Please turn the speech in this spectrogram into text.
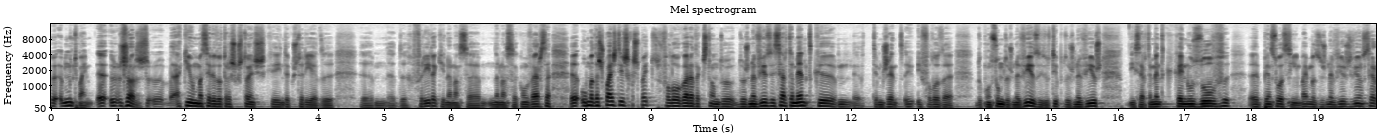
Eh, muito bem. Eh, Jorge, há aqui uma série de outras questões que ainda gostaria de, de, referir aqui na nossa, na nossa conversa. Uma das quais diz respeito, falou agora da questão do, dos navios e certamente que hum, temos gente, e falou da, do consumo dos navios e do tipo dos navios, e certamente que quem nos ouve pensou assim, bem, mas os navios deviam ser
